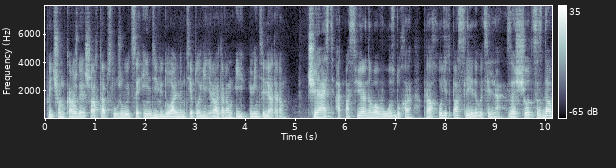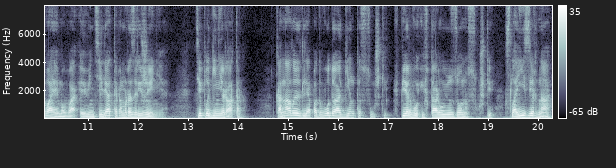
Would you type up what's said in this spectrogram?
причем каждая шахта обслуживается индивидуальным теплогенератором и вентилятором. Часть атмосферного воздуха проходит последовательно за счет создаваемого вентилятором разрежения. Теплогенератор, каналы для подвода агента сушки в первую и вторую зону сушки, слои зерна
